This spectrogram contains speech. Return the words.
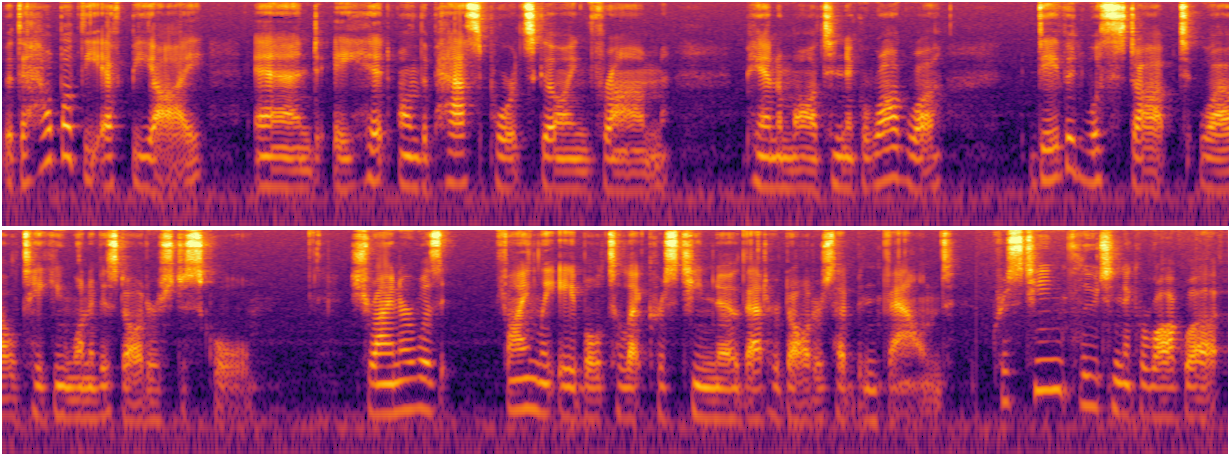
With the help of the FBI and a hit on the passports going from Panama to Nicaragua, David was stopped while taking one of his daughters to school. Schreiner was finally able to let Christine know that her daughters had been found. Christine flew to Nicaragua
